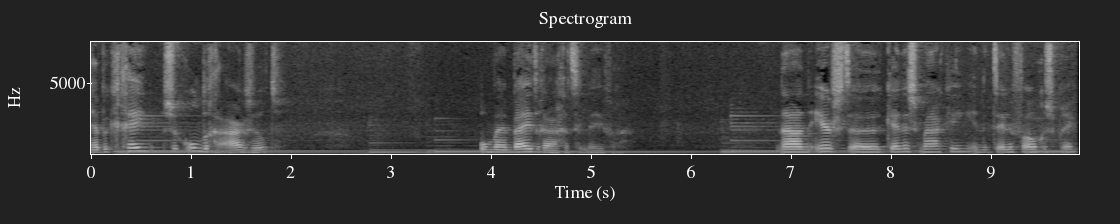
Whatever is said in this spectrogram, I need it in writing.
Heb ik geen seconde geaarzeld om mijn bijdrage te leveren. Na een eerste kennismaking in een telefoongesprek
